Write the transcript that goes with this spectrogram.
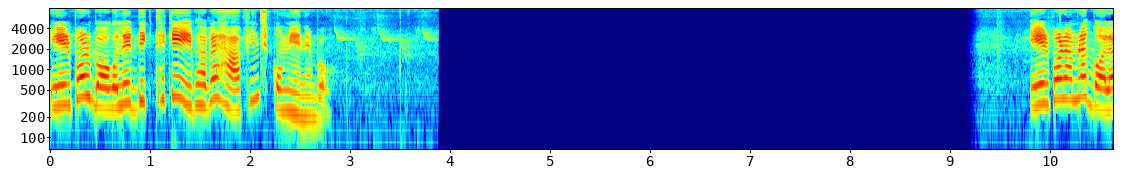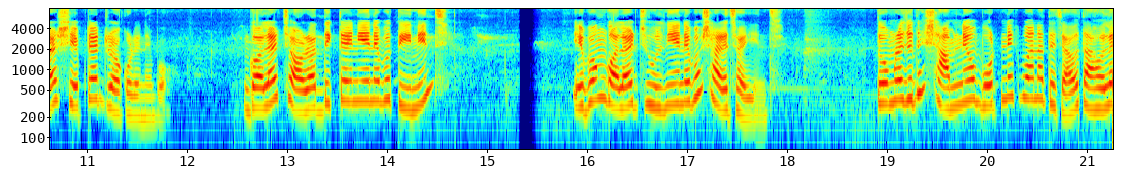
এরপর বগলের দিক থেকে এইভাবে হাফ ইঞ্চ কমিয়ে নেব। এরপর আমরা গলার শেপটা ড্র করে নেব। গলার চওড়ার দিকটায় নিয়ে নেব তিন ইঞ্চ এবং গলার ঝুল নিয়ে নেব সাড়ে ছয় ইঞ্চ। তোমরা যদি সামনেও বোটনেক বানাতে চাও, তাহলে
